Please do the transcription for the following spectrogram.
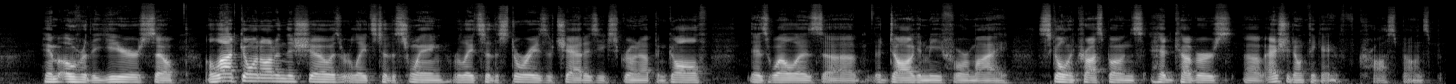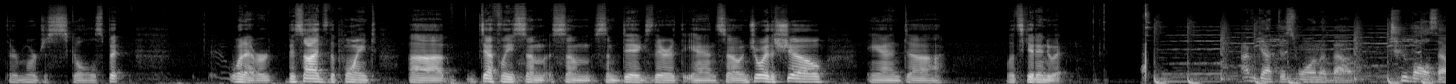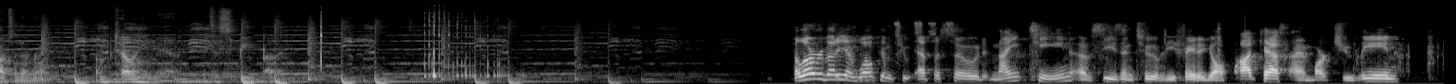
him over the years. So a lot going on in this show as it relates to the swing, relates to the stories of Chad as he's grown up in golf, as well as uh, a dog and me for my skull and crossbones head covers. Um, I actually don't think I have crossbones, but they're more just skulls. But whatever. Besides the point, uh, definitely some some some digs there at the end. So enjoy the show, and uh, let's get into it. I've got this one about two balls out to the right. I'm telling you, man, it's a speed putt. Hello, everybody, and welcome to episode 19 of season two of the Faded Golf Podcast. I am Mark Julien.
